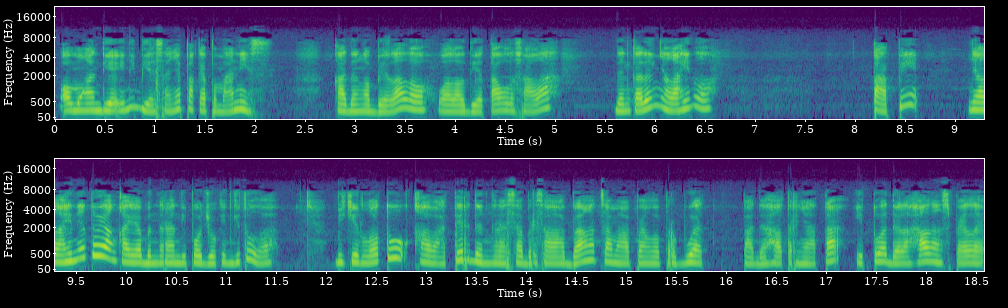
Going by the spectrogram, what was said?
omongan dia ini biasanya pakai pemanis. Kadang ngebela lo walau dia tahu lo salah, dan kadang nyalahin lo. Tapi nyalahinnya tuh yang kayak beneran dipojokin gitu loh. Bikin lo tuh khawatir dan ngerasa bersalah banget sama apa yang lo perbuat. Padahal ternyata itu adalah hal yang sepele.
